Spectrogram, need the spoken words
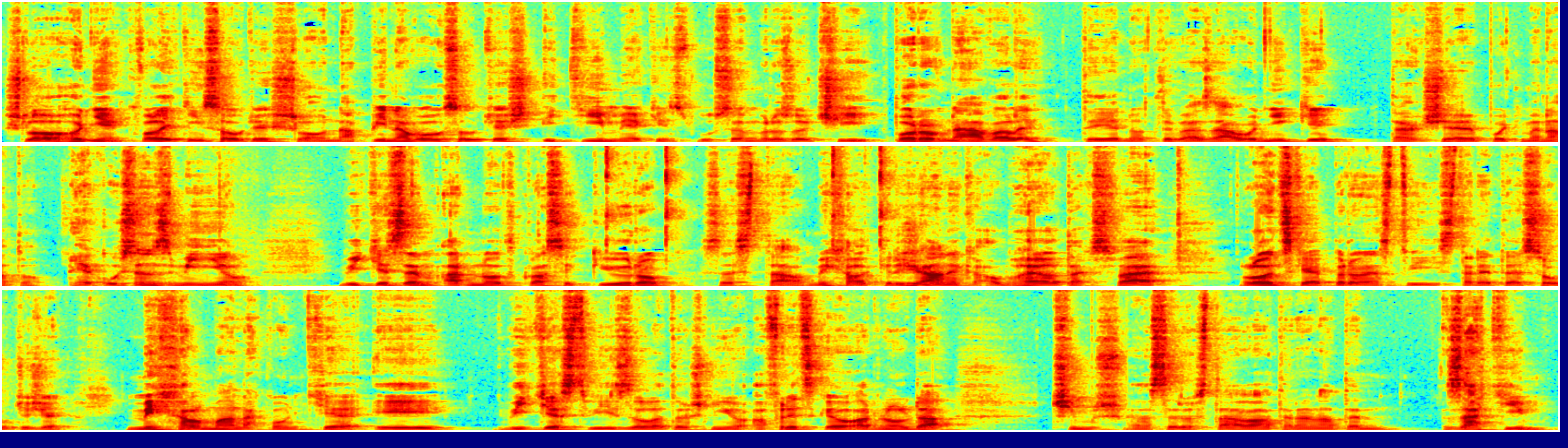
Šlo hodně kvalitní soutěž, šlo napínavou soutěž i tím, jakým způsobem rozočí porovnávali ty jednotlivé závodníky, takže pojďme na to. Jak už jsem zmínil, Vítězem Arnold Classic Europe se stal Michal Kryžánek a obhajil tak své loňské prvenství z tady té soutěže. Michal má na kontě i vítězství z letošního afrického Arnolda, čímž se dostává teda na ten zatím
